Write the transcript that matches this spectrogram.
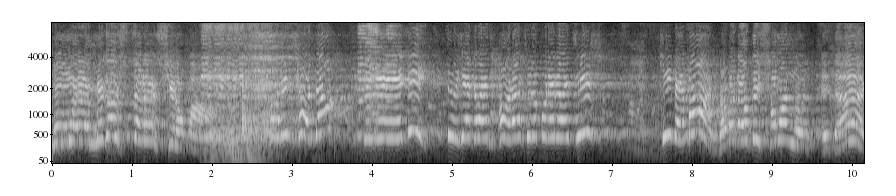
মুম্বাইয়ের মেগাস্টারের শিরোপা। আরে ছোটদা এ কি? তুই যে একেবারে ধরা চুলো পড়ে রয়েছিস? কি ব্যাপার? ব্যাপারটা অতি সামান্য। এই দেখ।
